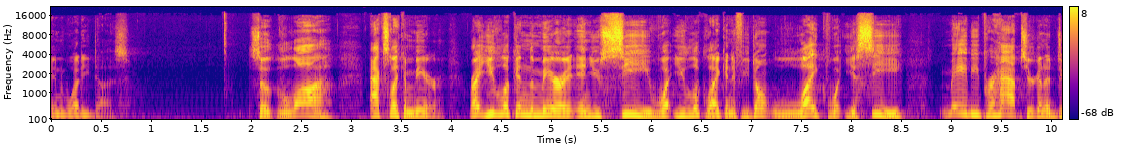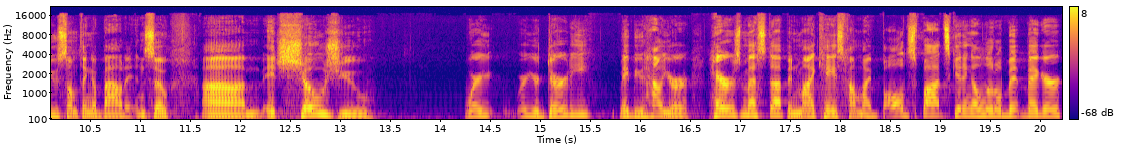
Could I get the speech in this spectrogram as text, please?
in what he does. So the law acts like a mirror, right? You look in the mirror and you see what you look like. And if you don't like what you see, maybe perhaps you're going to do something about it. And so um, it shows you where, where you're dirty, maybe how your hair's messed up. In my case, how my bald spot's getting a little bit bigger,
